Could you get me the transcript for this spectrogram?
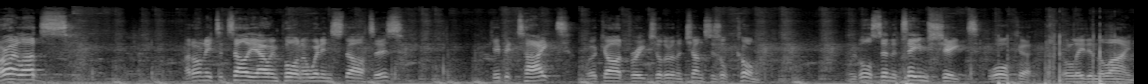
All right, lads. I don't need to tell you how important a winning start is. Keep it tight, work hard for each other, and the chances will come. We've all seen the team sheet. Walker, you're leading the line.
